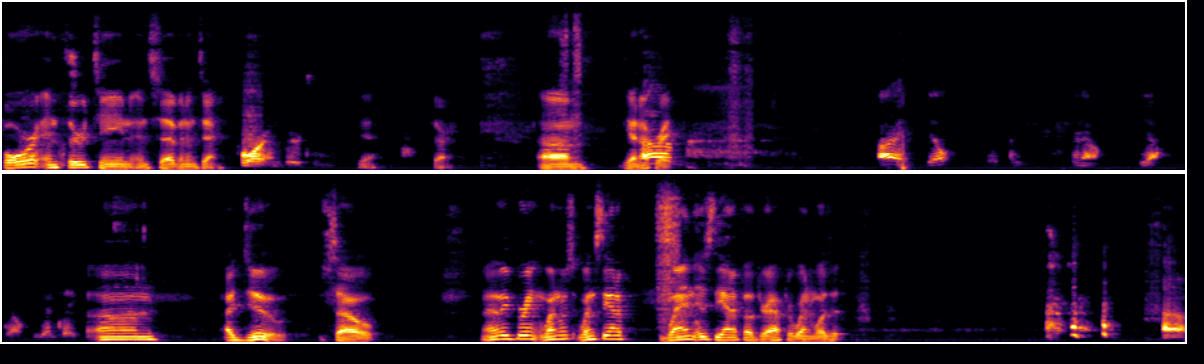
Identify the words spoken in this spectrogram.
four and 13, and seven and ten. Four and 13. Sorry. Um, yeah, not great. Um, all right, Bill. Or no? Yeah, Bill. You got to take. Um, I do. So let me bring. When was when's the NFL, when is the NFL draft or when was it? uh,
